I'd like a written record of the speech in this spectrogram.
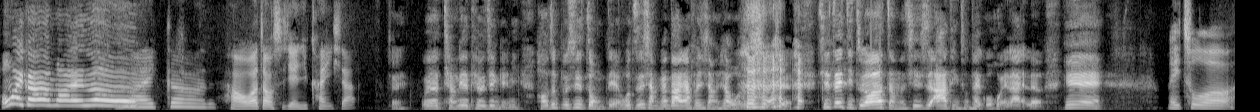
Oh my god, my love! Oh my god！好，我要找时间去看一下。对，我要强烈推荐给你。好，这不是重点，我只是想跟大家分享一下我的喜悦。其实这一集主要要讲的其实是阿婷从泰国回来了，因为没错，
